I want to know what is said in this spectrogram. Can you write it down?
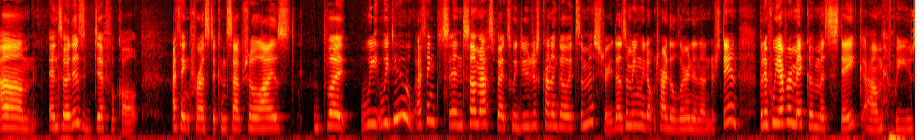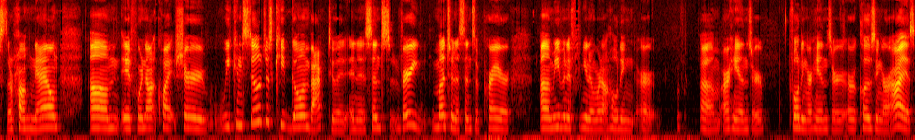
Um, and so it is difficult, I think, for us to conceptualize. But we, we do, I think, in some aspects, we do just kind of go, it's a mystery. It doesn't mean we don't try to learn and understand. But if we ever make a mistake, um, if we use the wrong noun, um, if we're not quite sure, we can still just keep going back to it in a sense, very much in a sense of prayer. Um, even if you know we're not holding our um, our hands or folding our hands or, or closing our eyes,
